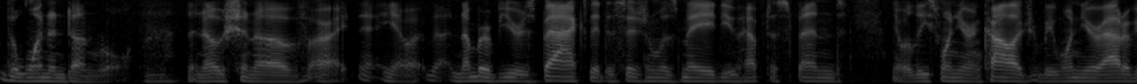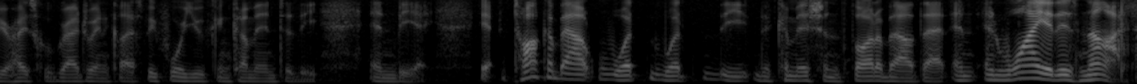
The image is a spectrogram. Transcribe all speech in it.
the one and done rule. Mm-hmm. The notion of, all right, you know, a number of years back, the decision was made you have to spend, you know, at least one year in college or be one year out of your high school graduating class before you can come into the NBA. Yeah, talk about what, what the, the commission thought about that and, and why it is not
